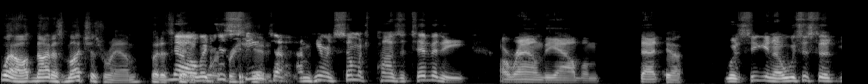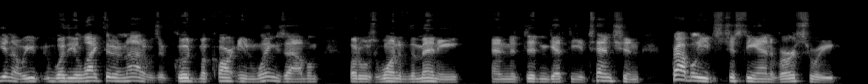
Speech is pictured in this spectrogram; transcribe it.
Well, not as much as Ram, but it's no. It just seems I'm hearing so much positivity around the album that yeah. Was you know it was just a you know whether you liked it or not, it was a good McCartney and Wings album, but it was one of the many, and it didn't get the attention probably it's just the anniversary,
